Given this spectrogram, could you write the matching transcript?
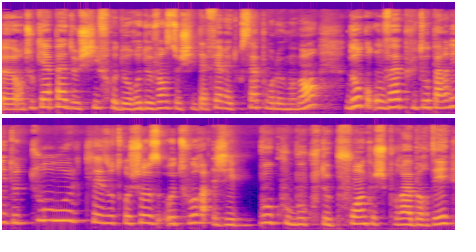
Euh, en tout cas, pas de chiffres de redevance de chiffre d'affaires et tout ça pour le moment. Donc, on va plutôt parler de toutes les autres choses autour. J'ai beaucoup, beaucoup de points que je pourrais aborder.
